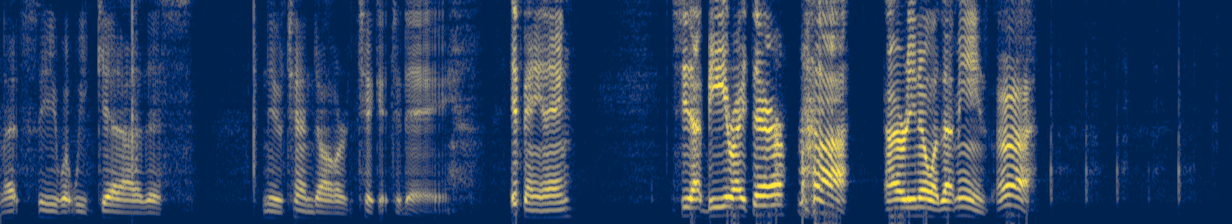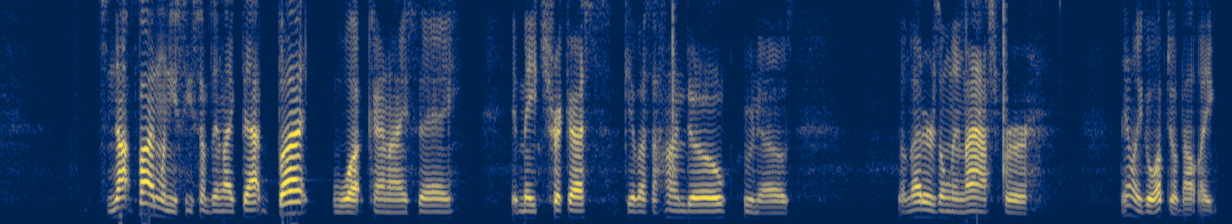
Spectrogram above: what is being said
Let's see what we get out of this new $10 ticket today. If anything. See that B right there? I already know what that means. Ah. It's not fun when you see something like that, but what can I say? It may trick us, give us a hundo, who knows. The letters only last for, they only go up to about like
